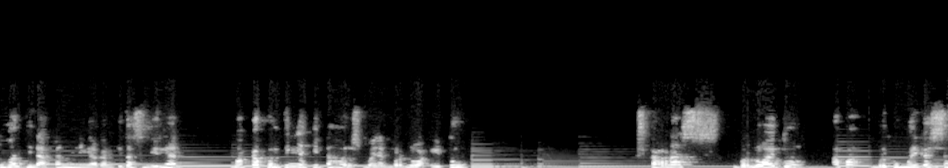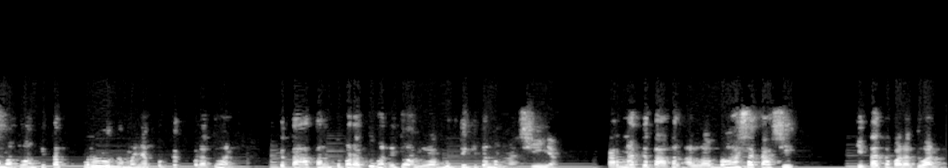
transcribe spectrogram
Tuhan tidak akan meninggalkan kita sendirian. Maka pentingnya kita harus banyak berdoa itu karena berdoa itu apa berkomunikasi sama Tuhan kita perlu namanya peka kepada Tuhan ketaatan kepada Tuhan itu adalah bukti kita mengasihinya. Karena ketaatan adalah bahasa kasih kita kepada Tuhan.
